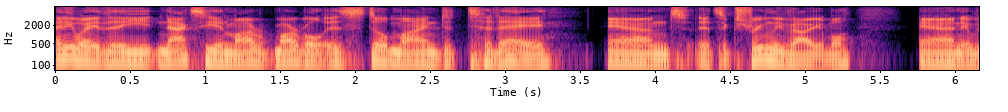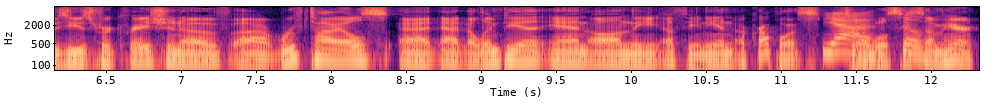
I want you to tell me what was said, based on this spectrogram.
Anyway, the Naxian mar- marble is still mined today, and it's extremely valuable. And it was used for creation of uh, roof tiles at, at Olympia and on the Athenian Acropolis. Yeah, so we'll see so- some here.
